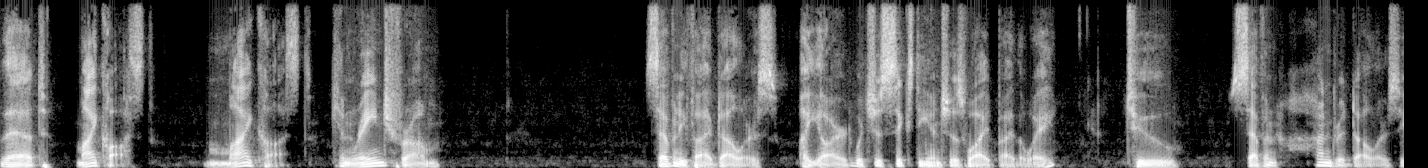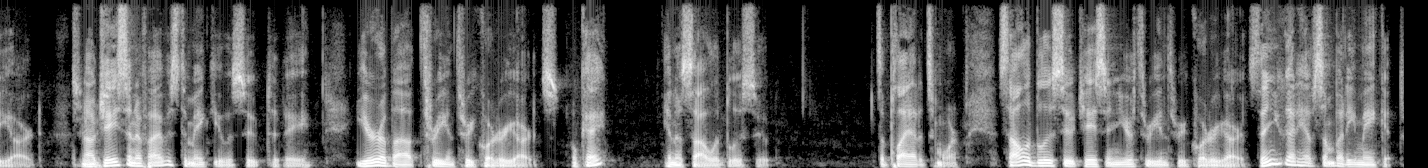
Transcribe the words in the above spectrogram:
that my cost, my cost can range from seventy-five dollars a yard, which is sixty inches wide, by the way, to seven hundred dollars a yard. Now, Jason, if I was to make you a suit today, you're about three and three quarter yards, okay, in a solid blue suit. It's a plaid, it's more. Solid blue suit, Jason, you're three and three quarter yards. Then you got to have somebody make it.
